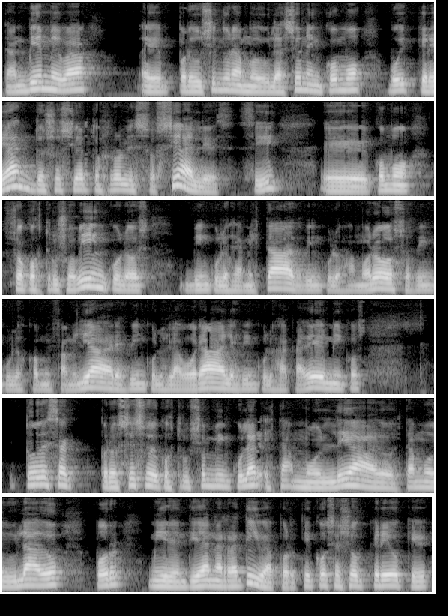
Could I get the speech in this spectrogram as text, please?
también me va eh, produciendo una modulación en cómo voy creando yo ciertos roles sociales, ¿sí? Eh, cómo yo construyo vínculos, vínculos de amistad, vínculos amorosos, vínculos con mis familiares, vínculos laborales, vínculos académicos. Todo ese proceso de construcción vincular está moldeado, está modulado por mi identidad narrativa, por qué cosas yo creo que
